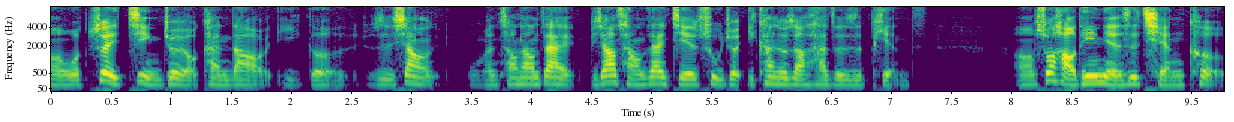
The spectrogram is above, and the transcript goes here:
呃，我最近就有看到一个，就是像我们常常在比较常在接触，就一看就知道他这是骗子。呃，说好听一点是掮客，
